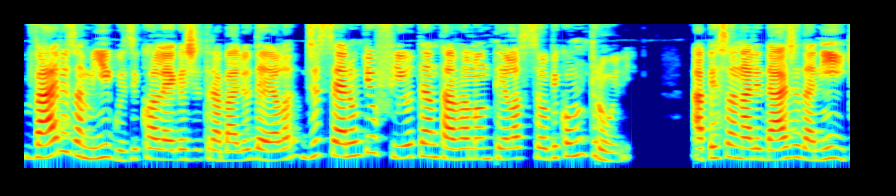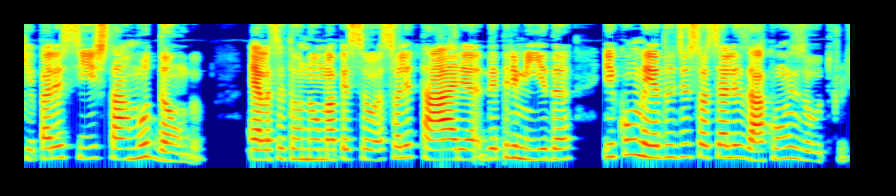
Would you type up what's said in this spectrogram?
Vários amigos e colegas de trabalho dela disseram que o Phil tentava mantê-la sob controle. A personalidade da Nick parecia estar mudando. Ela se tornou uma pessoa solitária, deprimida e com medo de socializar com os outros.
